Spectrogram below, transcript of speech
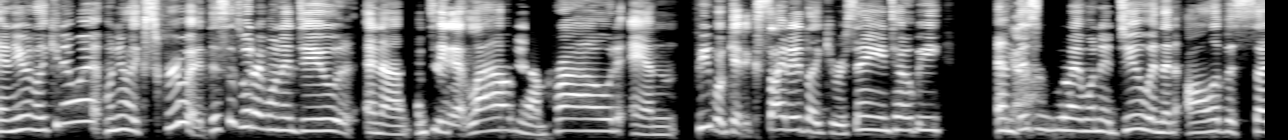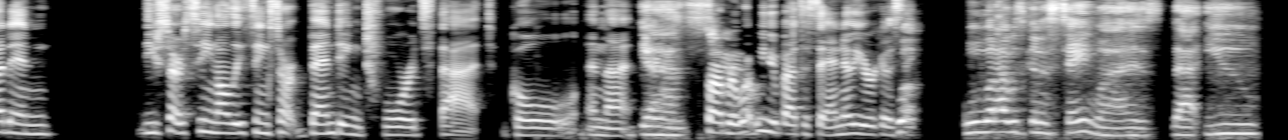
And you're like, you know what? When you're like, screw it, this is what I want to do. And I'm, I'm saying it loud and I'm proud. And people get excited, like you were saying, Toby. And this is what I want to do. And then all of a sudden, you start seeing all these things start bending towards that goal and that. Yes. Barbara, what were you about to say? I know you were going to say. Well, well, what I was going to say was that you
